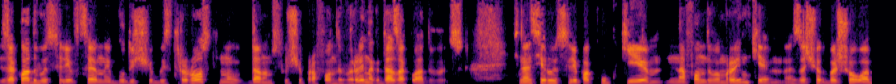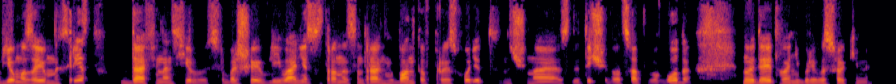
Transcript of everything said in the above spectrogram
Закладываются ли в цены будущий быстрый рост? Ну, в данном случае про фондовый рынок, да, закладываются. Финансируются ли покупки на фондовом рынке за счет большого объема заемных средств? Да, финансируются. Большие вливания со стороны центральных банков происходят начиная с 2020 года, ну и до этого они были высокими.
